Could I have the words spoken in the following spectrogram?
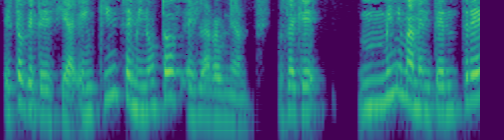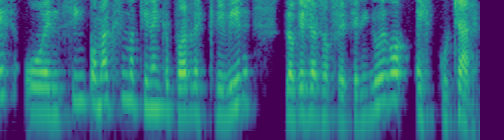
Esto que te decía, en 15 minutos es la reunión. O sea que mínimamente en tres o en cinco máximo tienen que poder describir lo que ellas ofrecen y luego escuchar.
